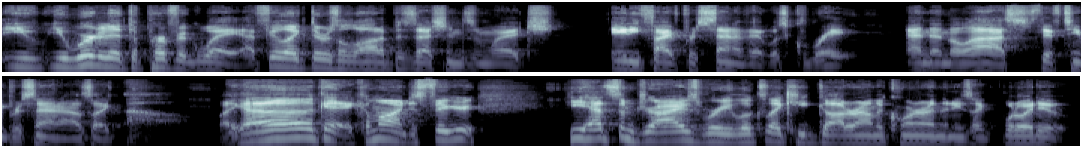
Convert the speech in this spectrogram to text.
you you worded it the perfect way. I feel like there was a lot of possessions in which 85% of it was great. And then the last 15%, I was like, oh, like, okay, come on, just figure. He had some drives where he looked like he got around the corner and then he's like, what do I do?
